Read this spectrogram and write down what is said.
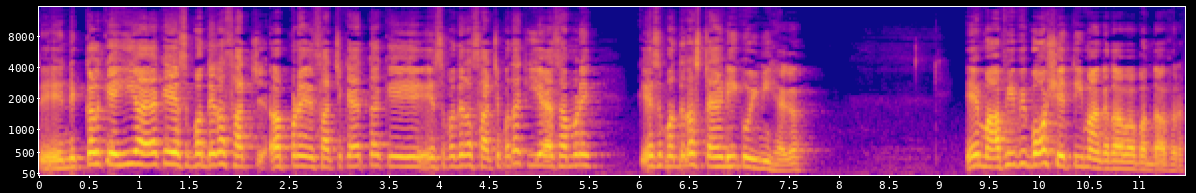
ਤੇ ਨਿਕਲ ਕੇ ਹੀ ਆਇਆ ਕਿ ਇਸ ਬੰਦੇ ਦਾ ਸੱਚ, ਆਪਣੇ ਸੱਚ ਕਹਿਤਾ ਕਿ ਇਸ ਬੰਦੇ ਦਾ ਸੱਚ ਪਤਾ ਕੀ ਆਇਆ ਸਾਹਮਣੇ? ਕਿ ਇਸ ਬੰਦੇ ਦਾ ਸਟੈਂਡ ਹੀ ਕੋਈ ਨਹੀਂ ਹੈਗਾ। ਇਹ ਮਾਫੀ ਵੀ ਬਹੁਤ ਛੇਤੀ ਮੰਗਦਾ ਵਾ ਬੰਦਾ ਫਿਰ।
